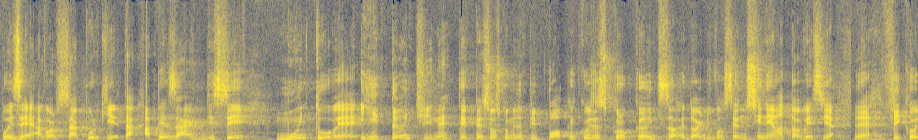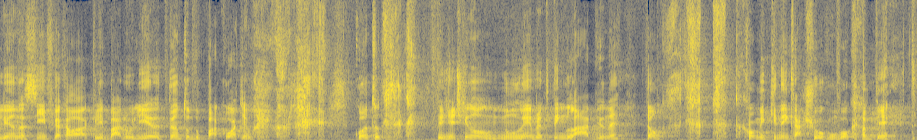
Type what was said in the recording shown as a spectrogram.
Pois é, agora você sabe por quê, tá? Apesar de ser muito é, irritante, né? Ter pessoas comendo pipoca e coisas crocantes ao redor de você no cinema, talvez você né, fique olhando assim, fica aquela, aquele barulheira tanto do pacote quanto tem gente que não, não lembra que tem lábio, né? Então come que nem cachorro com boca aberta.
